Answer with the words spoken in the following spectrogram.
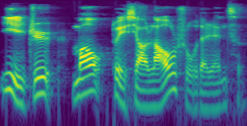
一只猫对小老鼠的仁慈。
